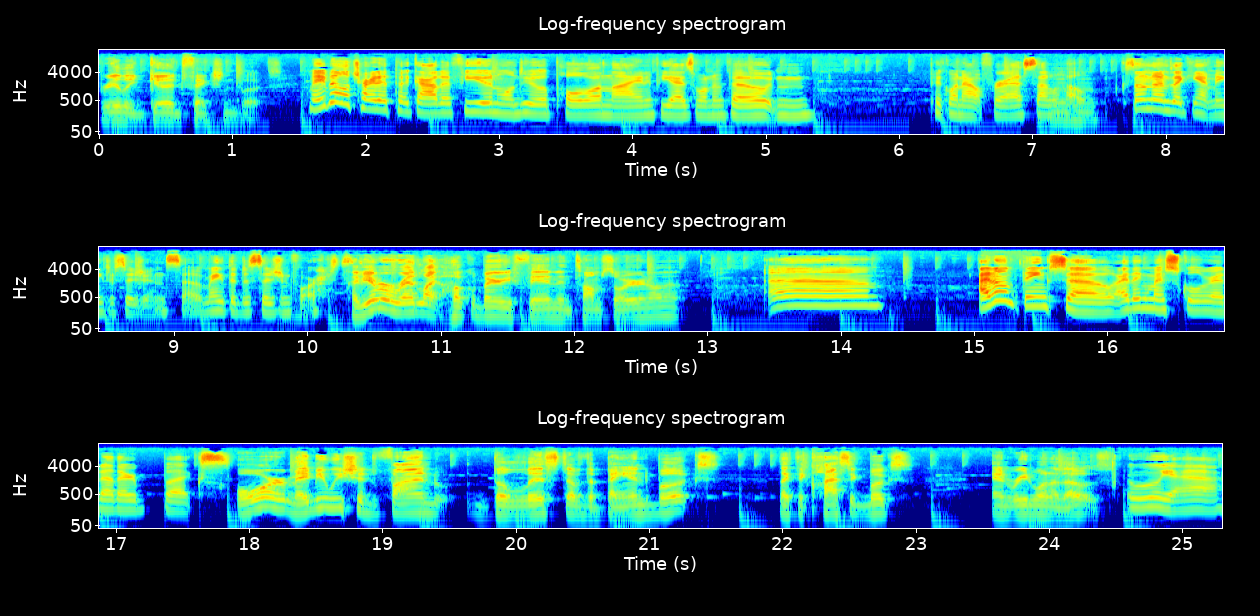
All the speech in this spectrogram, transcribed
really good fiction books. Maybe I'll try to pick out a few and we'll do a poll online if you guys want to vote and pick one out for us. That'll mm-hmm. help. Sometimes I can't make decisions, so make the decision for us. Have you ever read like Huckleberry Finn and Tom Sawyer and all that? Um, I don't think so. I think my school read other books. Or maybe we should find the list of the banned books, like the classic books, and read one of those Ooh, yeah.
